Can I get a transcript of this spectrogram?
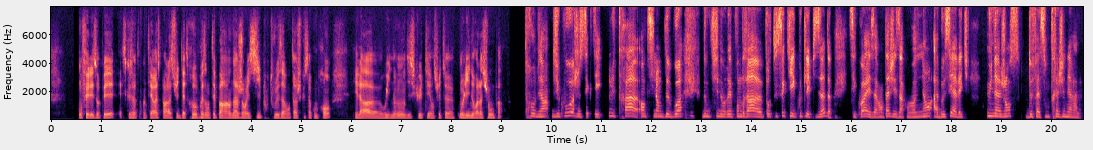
On fait les OP. Est-ce que ça t'intéresse par la suite d'être représenté par un agent ici pour tous les avantages que ça comprend? Et là, euh, oui, non, on discute et ensuite euh, on lit une relation ou pas. Trop bien. Du coup, je sais que tu es ultra anti-langue de bois, donc tu nous répondras euh, pour tous ceux qui écoutent l'épisode. C'est quoi les avantages et les inconvénients à bosser avec une agence de façon très générale?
